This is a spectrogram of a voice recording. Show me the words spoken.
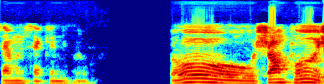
Seven seconds. Oh, strong push,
